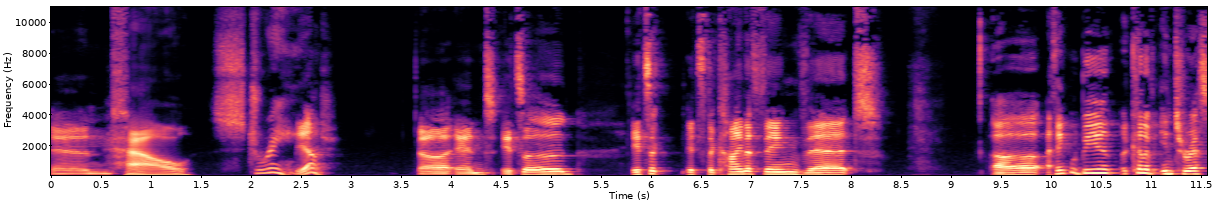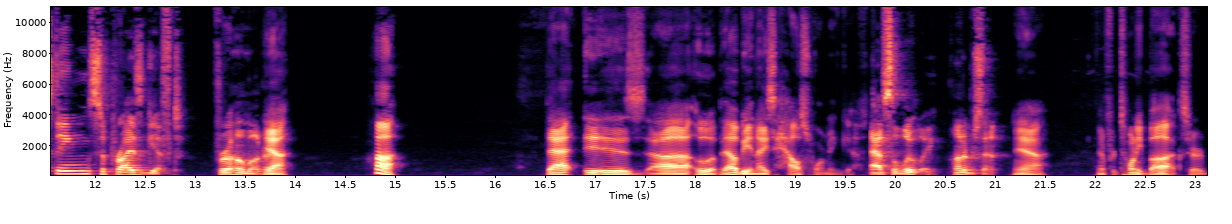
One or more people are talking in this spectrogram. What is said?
and How strange. yeah. Uh, and it's a, it's a, it's the kind of thing that, uh, I think would be a, a kind of interesting surprise gift for a homeowner. Yeah. Huh. That is uh oh, that would be a nice housewarming gift. Absolutely. 100%. Yeah. And for 20 bucks or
